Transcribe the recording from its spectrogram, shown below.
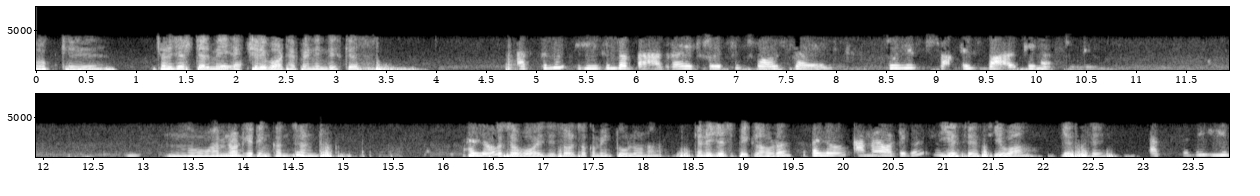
Okay. Can you just tell me actually what happened in this case? Actually, he's in the bag, right? So it's his first time. So he's, barking, actually. No, I'm not getting concerned. Hello? Because your voice is also coming too low, na? Can you just speak louder? Hello? Am I audible? Yes, yes, you are. Yes, say. Actually, he's,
